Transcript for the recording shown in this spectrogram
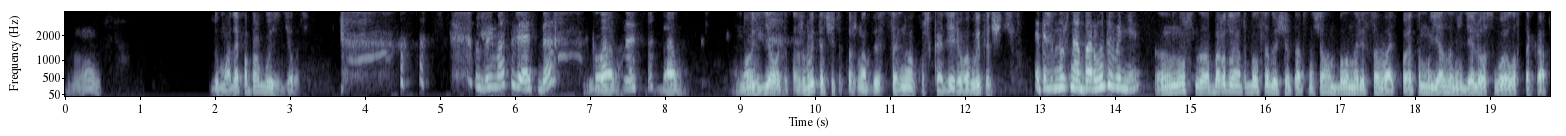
Ну, думаю, а дай попробую сделать. Взаимосвязь, да? Классная. Да, да. Но сделать это же выточить, это же надо из цельного куска дерева выточить. Это же нужно оборудование. Ну, оборудование это был следующий этап. Сначала надо было нарисовать, поэтому я за неделю освоил автокад.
